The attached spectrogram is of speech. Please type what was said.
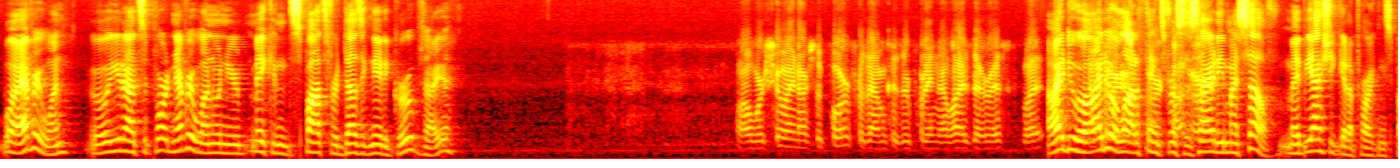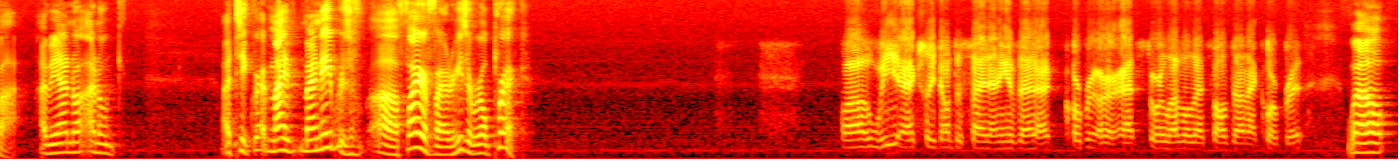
Well, everyone. Well, you're not supporting everyone when you're making spots for designated groups, are you? Well, we're showing our support for them because they're putting their lives at risk. But I do. I do a lot of things for society myself. Maybe I should get a parking spot. I mean, I don't. I don't. I take my my neighbor's a firefighter. He's a real prick. Well, we actually don't decide any of that at corporate or at store level. That's all done at corporate. Well,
